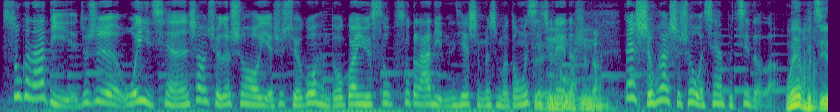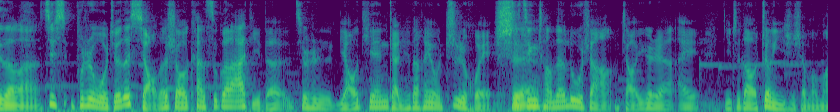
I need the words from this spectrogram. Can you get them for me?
苏格拉底就是我以前上学的时候也是学过很多关于苏苏格拉底的那些什么什么东西之类的，是的。但实话实说，我现在不记得了。我也不记得了，就是不是？我觉得小的时候看苏格拉底的，就是聊天，感觉他很有智慧，是经常在路上找一个人，哎，你知道正义是什么吗？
